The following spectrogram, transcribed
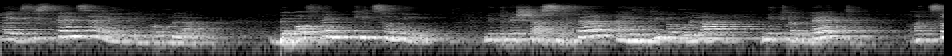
לאקזיסטנציה היהודית בגולה, באופן קיצוני, מפני שהסופר היהודי בגולה מתלבט רצו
